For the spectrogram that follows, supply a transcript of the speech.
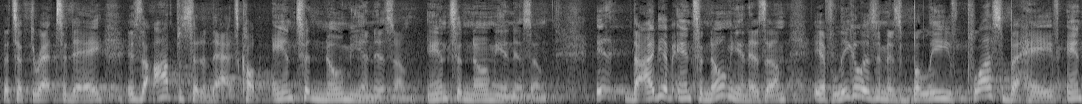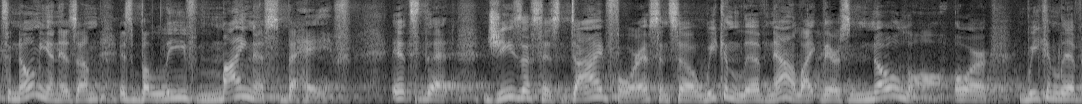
that's a threat today is the opposite of that. It's called antinomianism. Antinomianism. It, the idea of antinomianism, if legalism is believe plus behave, antinomianism is believe minus behave. It's that Jesus has died for us, and so we can live now like there's no law, or we can live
